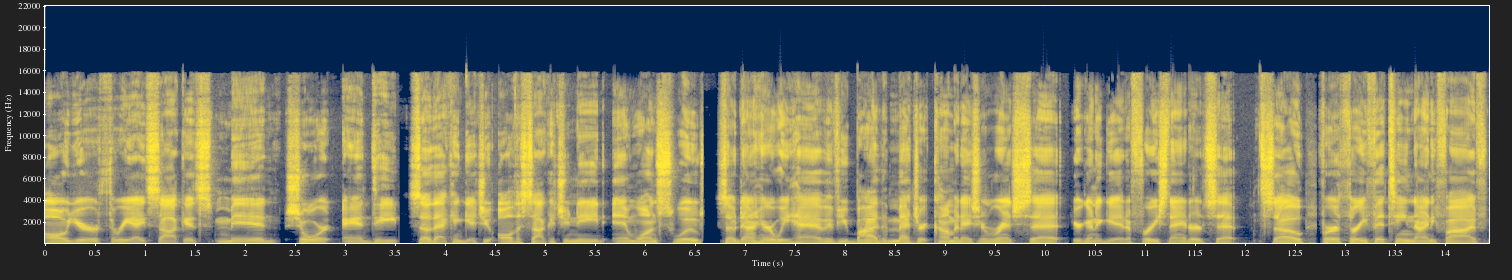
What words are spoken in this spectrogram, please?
all your 3/8 sockets, mid, short, and deep. So that can get you all the sockets you need in one swoop. So down here we have, if you buy the metric combination wrench set, you're going to get a free standard set. So for 315.95,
